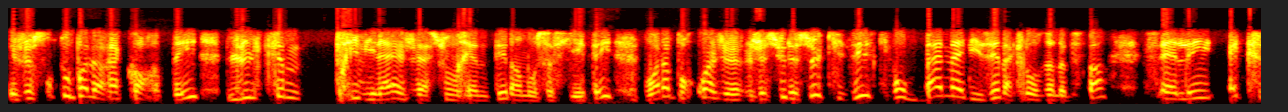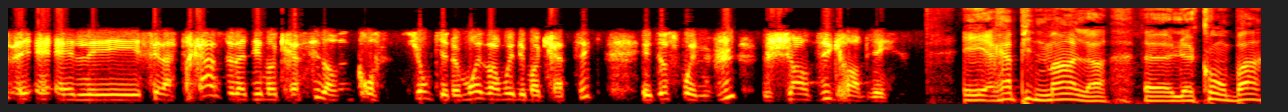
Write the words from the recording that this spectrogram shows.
et je ne veux surtout pas leur accorder l'ultime privilège de la souveraineté dans nos sociétés. Voilà pourquoi je, je suis de ceux qui disent qu'il faut banaliser la clause de l'obstant. Elle est, elle est, c'est la trace de la démocratie dans une constitution qui est de moins en moins démocratique. Et de ce point de vue, j'en dis grand bien. Et rapidement, là, euh, le combat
